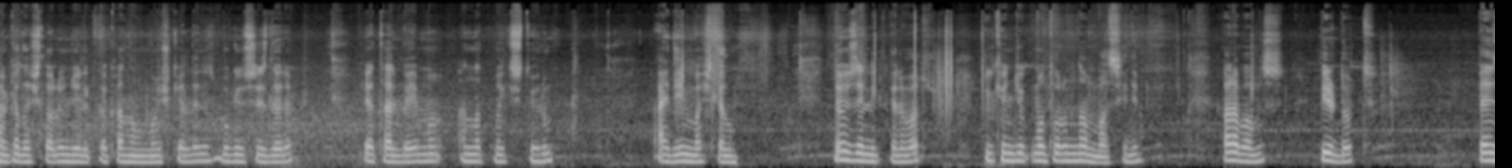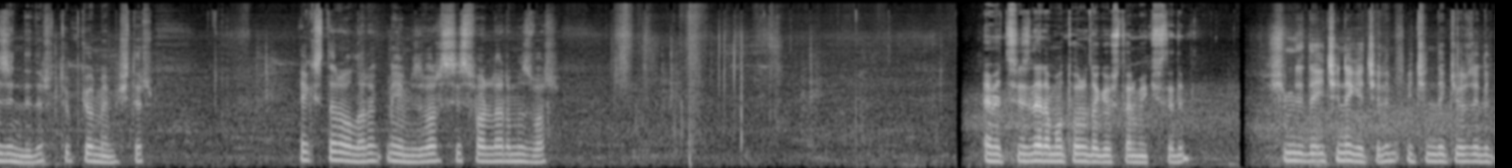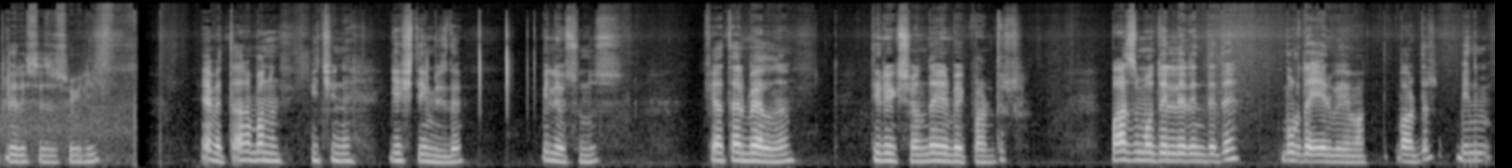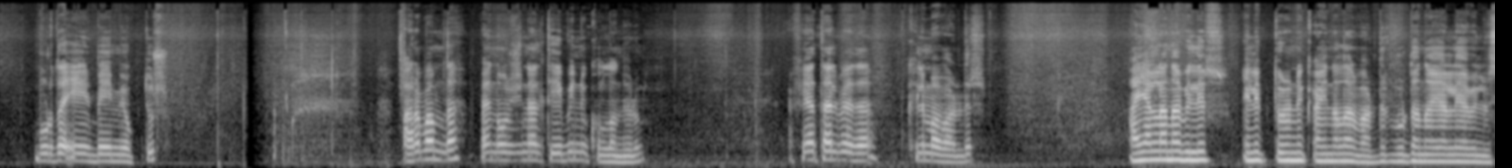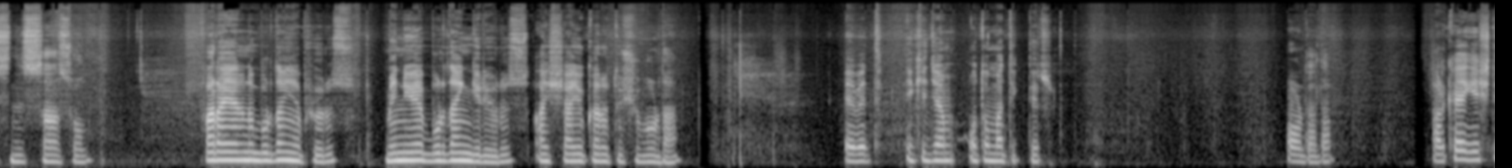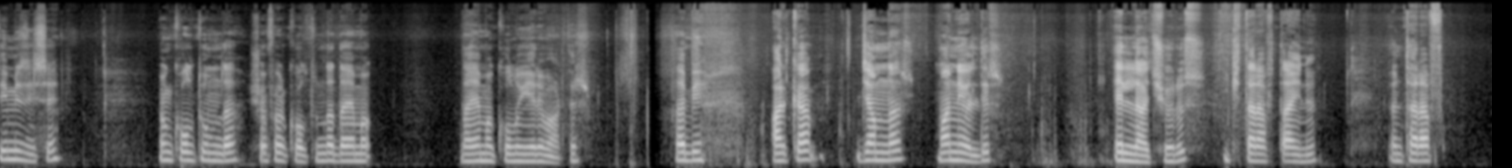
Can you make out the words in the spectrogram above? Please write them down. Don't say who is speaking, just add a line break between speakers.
Arkadaşlar öncelikle kanalıma hoş geldiniz. Bugün sizlere Fiat Albea'mı anlatmak istiyorum. Haydi başlayalım. Ne özellikleri var? İlk önce motorundan bahsedeyim. Arabamız 1.4 benzinlidir. Tüp görmemiştir. Ekstra olarak neyimiz var? Sis farlarımız var. Evet sizlere motoru da göstermek istedim. Şimdi de içine geçelim. İçindeki özellikleri size söyleyeyim. Evet arabanın içine geçtiğimizde biliyorsunuz Fiat Albea'nın direksiyonda airbag vardır. Bazı modellerinde de burada airbag va- vardır. Benim burada airbag'im yoktur. Arabamda ben orijinal TB'ni kullanıyorum. Fiat Albea'da klima vardır. Ayarlanabilir elektronik aynalar vardır. Buradan ayarlayabilirsiniz sağ sol. Far ayarını buradan yapıyoruz. Menüye buradan giriyoruz. Aşağı yukarı tuşu burada. Evet iki cam otomatiktir. Orada da. Arkaya geçtiğimiz ise ön koltuğumda şoför koltuğunda dayama dayama kolu yeri vardır. Tabi arka camlar manueldir. Elle açıyoruz. İki taraf da aynı. Ön taraf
